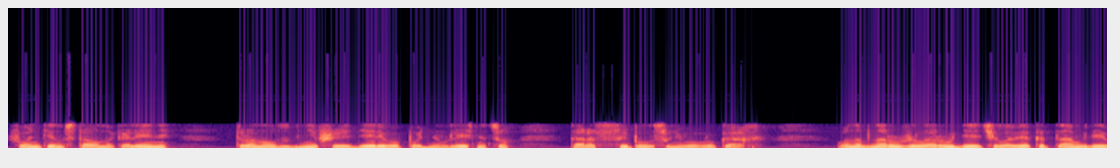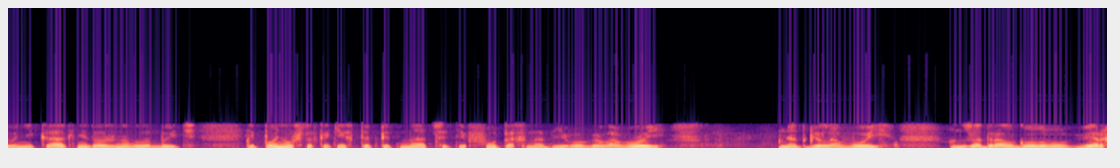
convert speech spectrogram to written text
Фонтин встал на колени, тронул сгнившее дерево, поднял лестницу, та рассыпалась у него в руках. Он обнаружил орудие человека там, где его никак не должно было быть — и понял, что в каких-то пятнадцати футах над его головой, над головой, он задрал голову вверх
